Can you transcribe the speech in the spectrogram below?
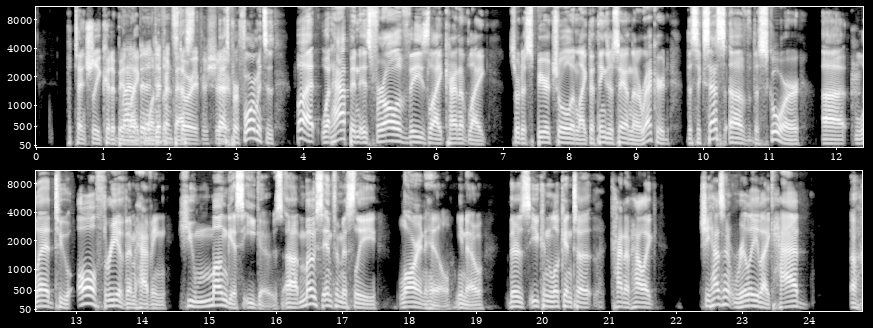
potentially could have been Might have like been one a of the different best story for sure. best performances. But what happened is for all of these like kind of like sort of spiritual and like the things they're saying on the record, the success of the score uh, led to all three of them having humongous egos. Uh, most infamously, Lauryn Hill. You know, there's you can look into kind of how like she hasn't really like had a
